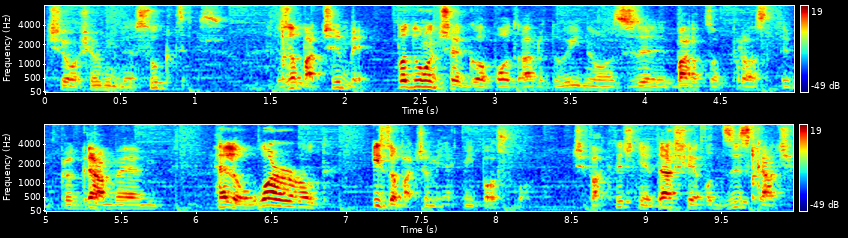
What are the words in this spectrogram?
Czy osiągnę sukces? Zobaczymy. Podłączę go pod Arduino z bardzo prostym programem Hello World i zobaczymy jak mi poszło. Czy faktycznie da się odzyskać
